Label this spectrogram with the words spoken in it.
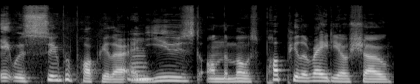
it was super popular and used on the most popular radio show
